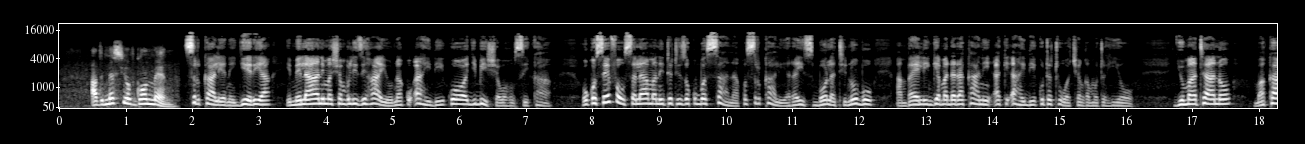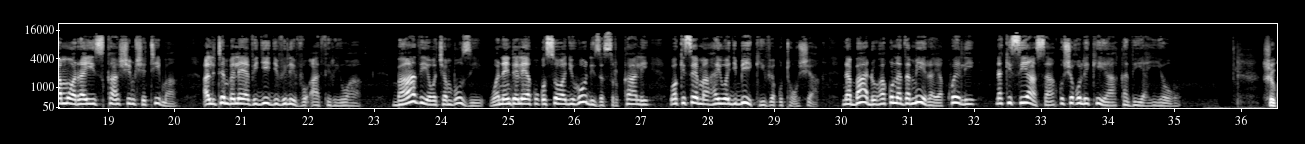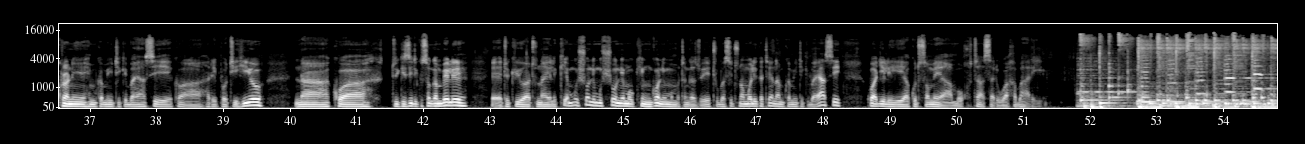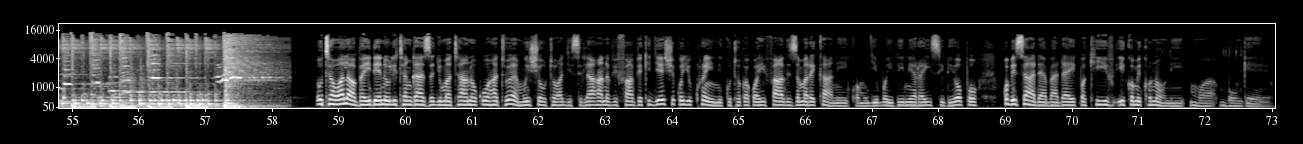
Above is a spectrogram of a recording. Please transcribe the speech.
at the mercy of gunmen. Serikali ya Nigeria imelaani mashambulizi hayo na kuahidi kuwawajibisha wahusika. Ukosefu wa usalama ni tatizo kubwa sana kwa serikali ya Rais Bola Tinubu ambaye aliingia madarakani akiahidi kutatua changamoto hiyo. Jumatano, makamu wa rais Kashim Shetima alitembelea vijiji vilivyoathiriwa. Baadhi ya wachambuzi wanaendelea kukosoa juhudi za serikali wakisema haiwajibiki vya kutosha na bado hakuna dhamira ya kweli na kisiasa kushughulikia kadhia hiyo. Shukrani Mkamiti Kibayasi kwa ripoti hiyo. Na kwa tukizidi kusonga mbele e, tukiwa tunaelekea mwishoni mwishoni ama ukingoni mwa matangazo yetu, basi tunamwalika tena Mkamiti Kibayasi kwa ajili ya kutusomea muhtasari wa habari. Utawala wa Biden ulitangaza Jumatano kuwa hatua ya mwisho ya utoaji silaha na vifaa vya kijeshi kwa Ukraine kutoka kwa hifadhi za Marekani kwa mujibu wa idhini ya rais iliyopo kwa misaada ya baadaye kwa Kiev iko mikononi mwa bunge.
